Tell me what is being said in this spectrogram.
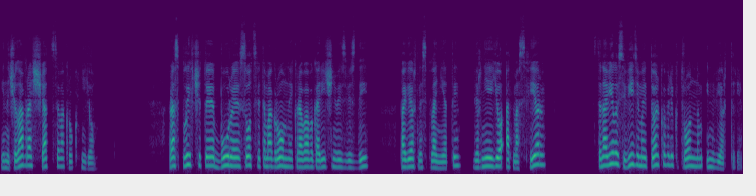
и начала вращаться вокруг нее. Расплывчатая, бурая, соцветом огромной кроваво-коричневой звезды, поверхность планеты, вернее ее атмосферы, становилась видимой только в электронном инверторе.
